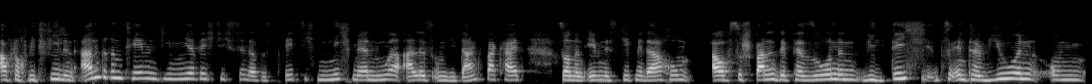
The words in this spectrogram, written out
auch noch mit vielen anderen Themen, die mir wichtig sind. Also es dreht sich nicht mehr nur alles um die Dankbarkeit, sondern eben es geht mir darum, auch so spannende Personen wie dich zu interviewen, um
